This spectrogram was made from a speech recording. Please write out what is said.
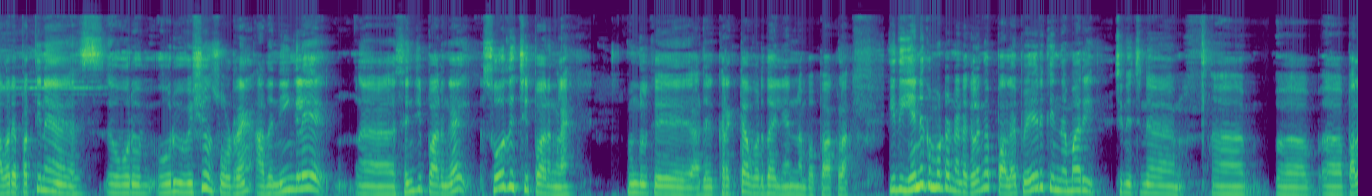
அவரை பற்றின ஒரு ஒரு விஷயம் சொல்கிறேன் அதை நீங்களே செஞ்சு பாருங்கள் சோதிச்சு பாருங்களேன். உங்களுக்கு அது கரெக்டாக வருதா இல்லையான்னு நம்ம பார்க்கலாம். இது எனக்கு மட்டும் நடக்கலைங்க. பல பேருக்கு இந்த மாதிரி சின்ன சின்ன பல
